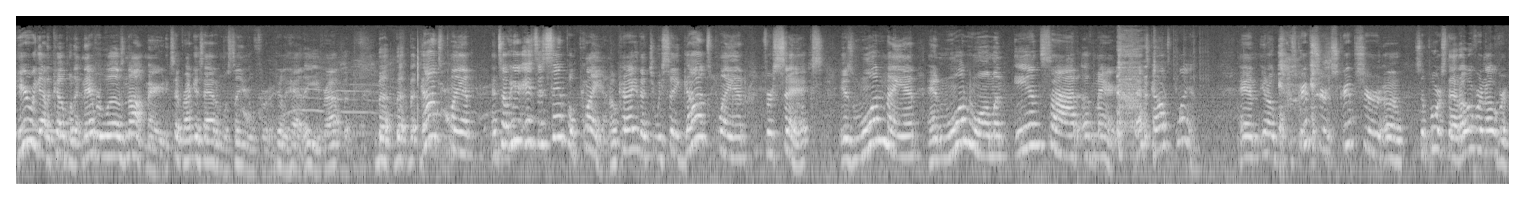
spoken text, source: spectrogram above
here we got a couple that never was not married, except for I guess Adam was single for until he had Eve, right? But but but but God's plan, and so here it's a simple plan, okay? That we see God's plan for sex is one man and one woman inside of marriage. That's God's plan. And you know, scripture scripture uh, supports that over and over.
